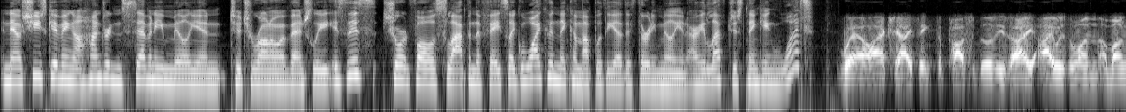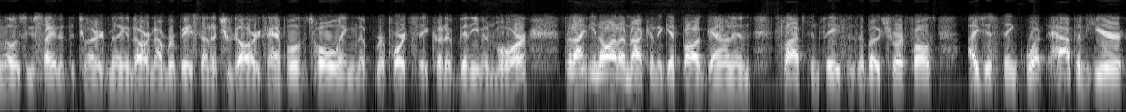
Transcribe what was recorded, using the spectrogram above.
And now she's giving 170 million to Toronto eventually. Is this shortfall a slap in the face? Like, why couldn't they come up with the other 30 million? Are you left just thinking, what? Well, actually, I think the possibilities. I, I was the one among those who cited the two hundred million dollar number based on a two dollar example. The tolling, the reports say could have been even more. But I, you know what? I'm not going to get bogged down in slaps and faces about shortfalls. I just think what happened here,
